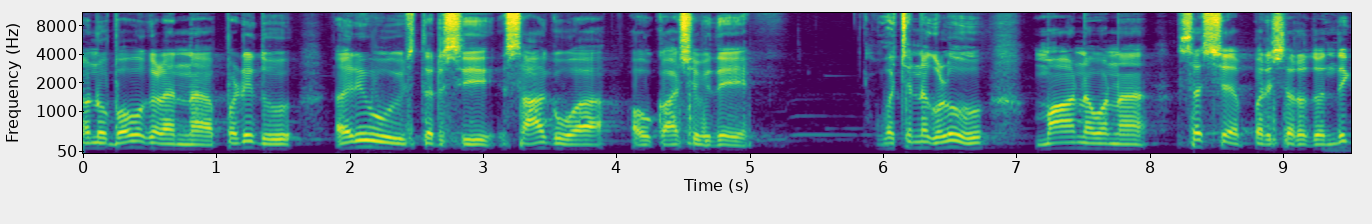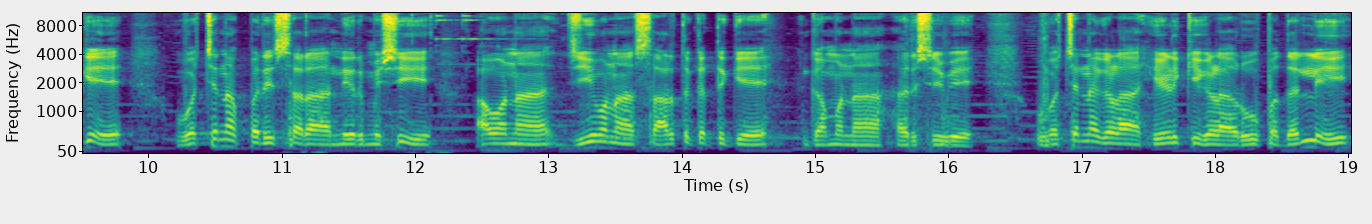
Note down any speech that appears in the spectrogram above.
ಅನುಭವಗಳನ್ನು ಪಡೆದು ಅರಿವು ವಿಸ್ತರಿಸಿ ಸಾಗುವ ಅವಕಾಶವಿದೆ. ವಚನಗಳು ಮಾನವನ ಸಸ್ಯ ಪರಿಸರದೊಂದಿಗೆ ವಚನ ಪರಿಸರ ನಿರ್ಮಿಸಿ ಅವನ ಜೀವನ ಸಾರ್ಥಕತೆಗೆ ಗಮನ ಹರಿಸಿವೆ. ವಚನಗಳ ಹೇಳಿಕೆಗಳ ರೂಪದಲ್ಲಿ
